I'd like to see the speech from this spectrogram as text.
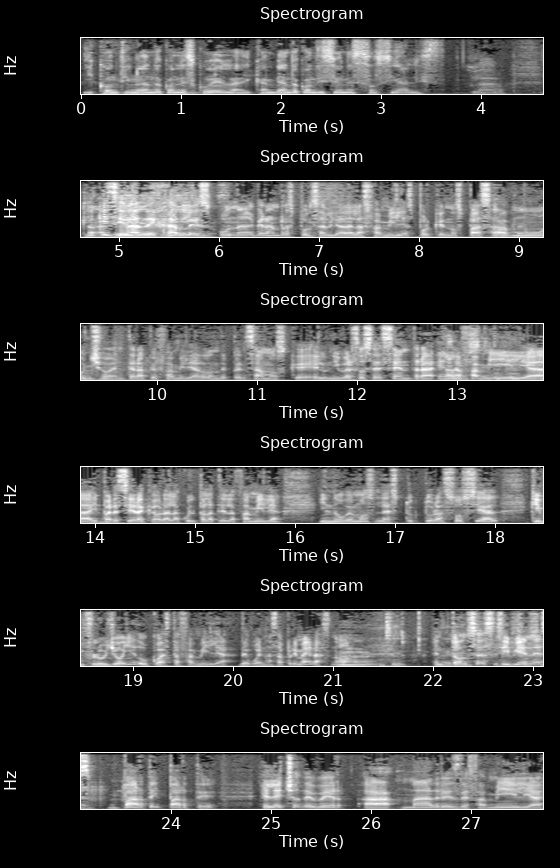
y continuando con la escuela y cambiando condiciones sociales. Claro. No quisiera leyes, dejarles leyes. una gran responsabilidad a las familias porque nos pasa Ah, mucho en terapia familiar donde pensamos que el universo se centra en Ah, la sí. familia y pareciera que ahora la culpa la tiene la familia y no vemos la estructura social que influyó y educó a esta familia de buenas a primeras, ¿no? Sí. Entonces, si bien es parte y parte, el hecho de ver a madres de familia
